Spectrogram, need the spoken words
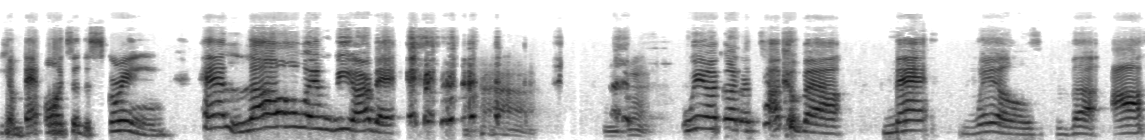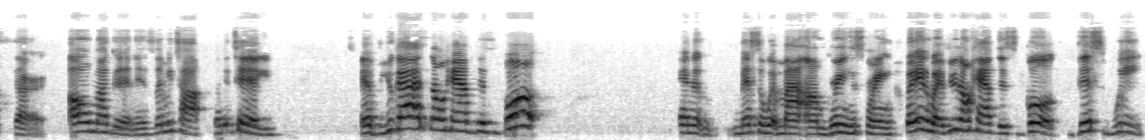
him back onto the screen. Hello, and we are back. we are going to talk about Mac Wells, the author. Oh my goodness. Let me talk. Let me tell you. If you guys don't have this book, and messing with my um green screen. But anyway, if you don't have this book this week,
